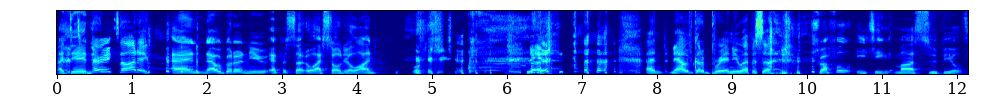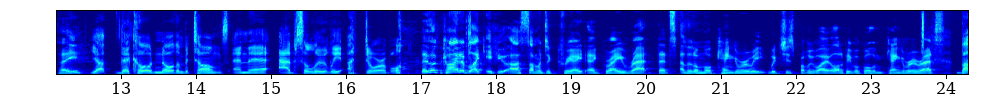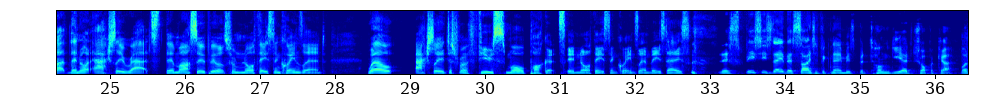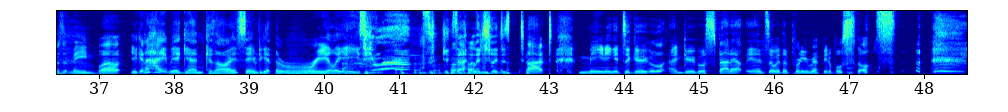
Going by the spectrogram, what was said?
I did. It's very exciting. and now we've got a new episode. Oh, I stole your line. and now we've got a brand new episode. Truffle eating marsupials, hey? Yep, they're called Northern Bettongs and they're absolutely adorable. They look kind of like if you ask someone to create a grey rat that's a little more kangaroo which is probably why a lot of people call them kangaroo rats. But they're not actually rats, they're marsupials from northeastern Queensland. Well, actually just from a few small pockets in northeastern Queensland these days. Their species name, their scientific name is Bettongia tropica. What does it mean? Well, you're going to hate me again because I always seem to get the really easy ones because I literally just typed meaning into Google and Google spat out the answer with a pretty reputable source.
